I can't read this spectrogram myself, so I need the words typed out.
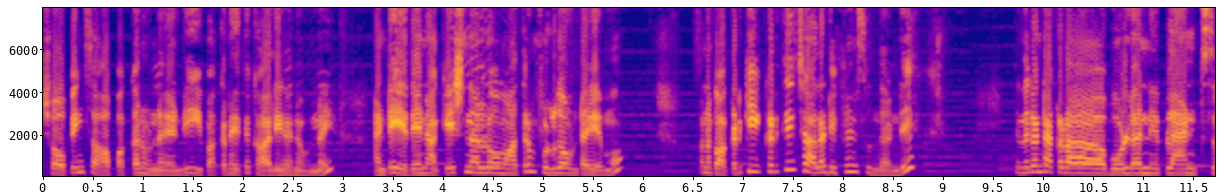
షాపింగ్స్ ఆ పక్కన ఉన్నాయండి. ఈ పక్కన అయితే ఖాళీగానే ఉన్నాయి. అంటే ఏదైనా అకేషనల్లో మాత్రం ఫుల్గా ఉంటాయేమో. మనకు అక్కడికి ఇక్కడికి చాలా డిఫరెన్స్ ఉందండి. ఎందుకంటే అక్కడ బోల్డ్ అన్ని plants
